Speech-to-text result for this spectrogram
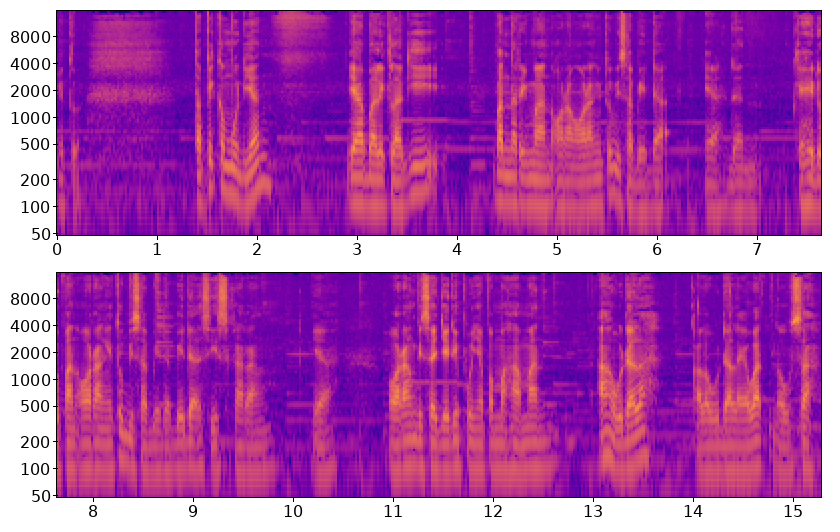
Gitu. Tapi kemudian ya balik lagi penerimaan orang-orang itu bisa beda ya. Dan kehidupan orang itu bisa beda-beda sih sekarang ya. Orang bisa jadi punya pemahaman ah udahlah kalau udah lewat nggak usah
